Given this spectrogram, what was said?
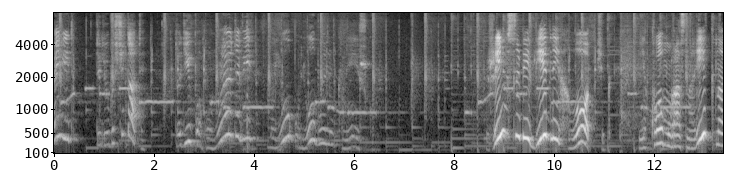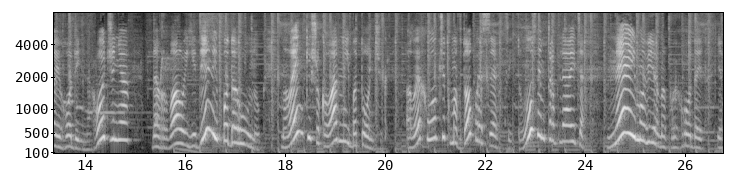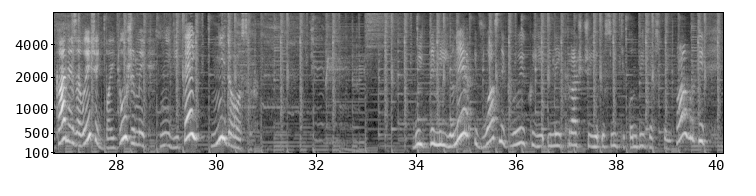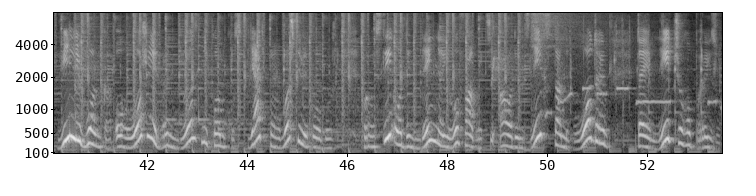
Привіт! Ти любиш читати? Тоді пропоную тобі мою улюблену книжку. Жив собі бідний хлопчик, якому раз на рік на його день народження дарували єдиний подарунок маленький шоколадний батончик. Але хлопчик мав добре серце, і тому з ним трапляється неймовірна пригода, яка не залишить байдужими ні дітей, ні дорослих. Мультимільйонер і власник великої і найкращої у світі кондитерської фабрики Віллі Вонка оголошує грандіозний конкурс, п'ять переможців якого можна провести один день на його фабриці, а один з них стане володарем таємничого призу.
